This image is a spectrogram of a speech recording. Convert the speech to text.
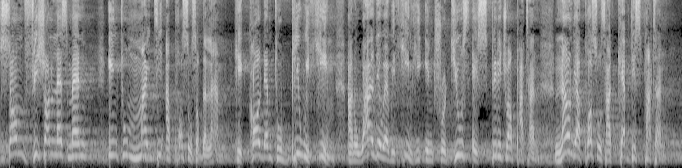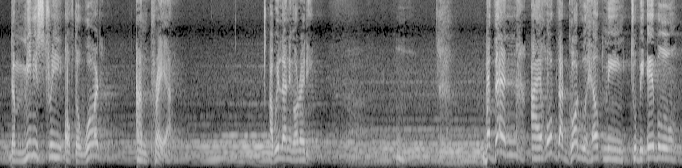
some visionless men into mighty apostles of the Lamb. He called them to be with him, and while they were with him, he introduced a spiritual pattern. Now, the apostles had kept this pattern the ministry of the word and prayer. Are we learning already? Hmm. But then I hope that God will help me to be able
